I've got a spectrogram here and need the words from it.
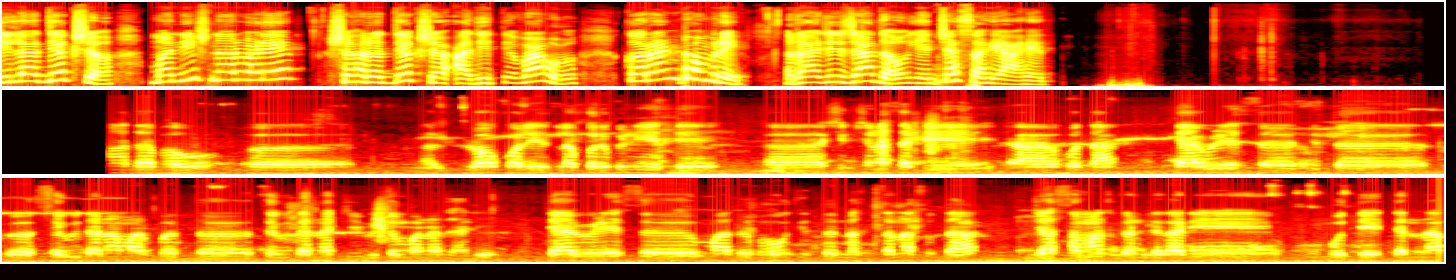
जिल्हाध्यक्ष मनीष नरवडे शहराध्यक्ष आदित्य वाहुळ करण ठोंबरे राजेश जाधव यांच्या सह्या आहेत. माझा भाऊ लॉ कॉलेजला परभणी येथे शिक्षणासाठी होता. त्यावेळेस तिथं संविधानामार्फत संविधानाची विटंबना झाली. त्यावेळेस माझा भाऊ तिथं नसताना सुद्धा ज्या समाजकंटकाने होते त्यांना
